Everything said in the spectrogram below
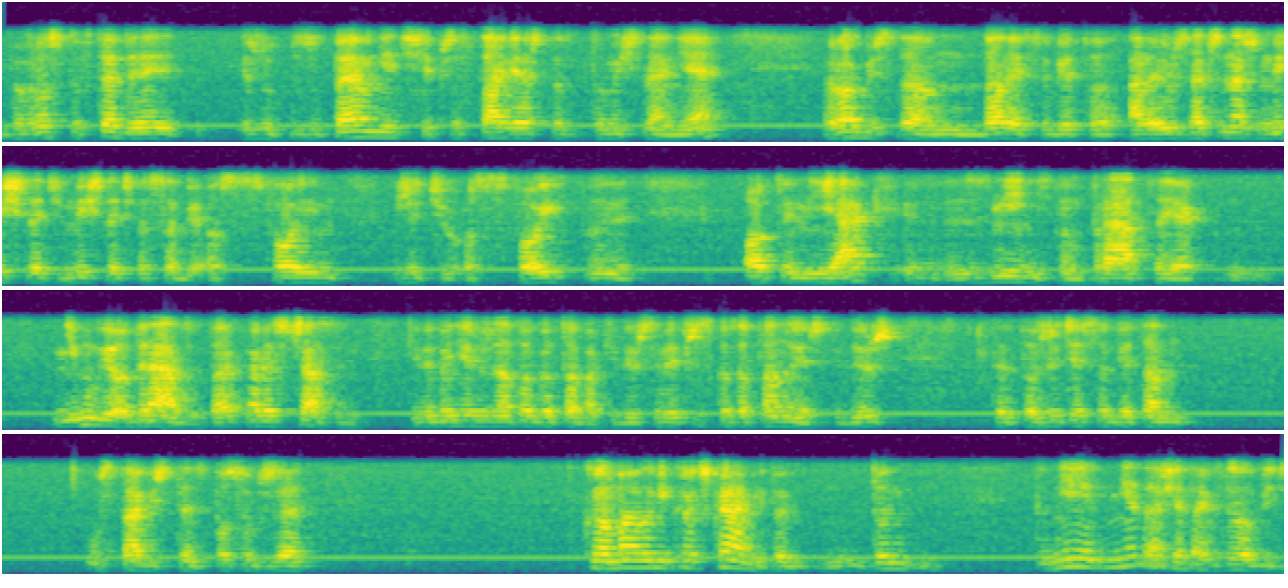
I po prostu wtedy zu- zupełnie ci się przestawiasz to, to myślenie, robisz tam dalej sobie to, ale już zaczynasz myśleć, myśleć o sobie, o swoim życiu, o swoich, y, o tym jak zmienić tą pracę, jak, nie mówię od razu, tak, ale z czasem, kiedy będziesz już na to gotowa, kiedy już sobie wszystko zaplanujesz, kiedy już te, to życie sobie tam ustawisz w ten sposób, że tylko małymi kroczkami, to, to, to nie, nie da się tak zrobić,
